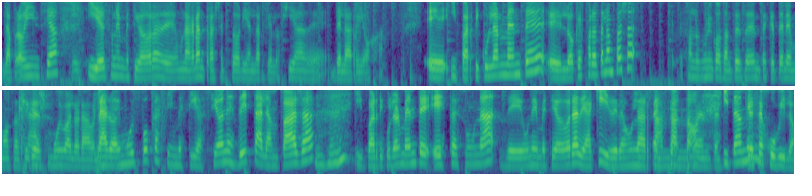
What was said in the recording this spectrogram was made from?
la provincia Sí. y es una investigadora de una gran trayectoria en la arqueología de, de La Rioja. Eh, y particularmente eh, lo que es para Talampaya son los únicos antecedentes que tenemos, así Claro. que es muy valorable. Claro, hay muy pocas investigaciones de Talampaya y particularmente esta es una de una investigadora de aquí, de la UNLAR también, ¿no? Exactamente. Y también que se jubiló.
